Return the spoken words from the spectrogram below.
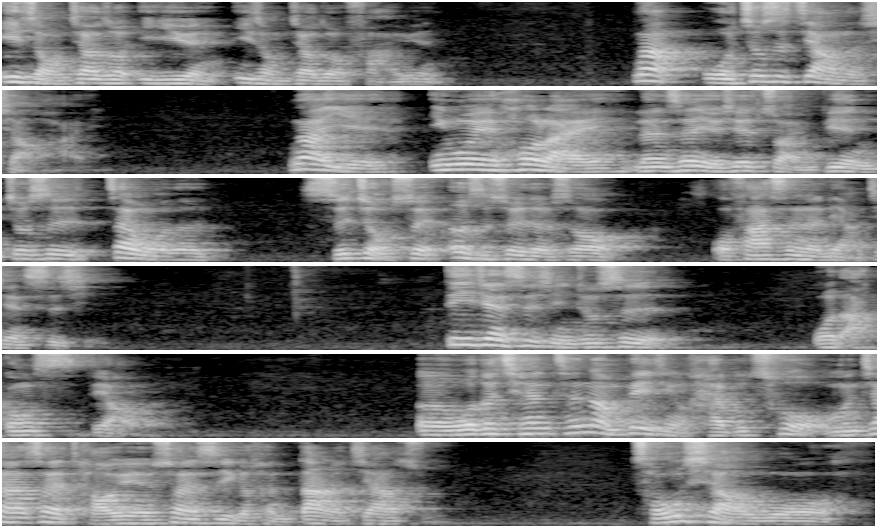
一种叫做医院，一种叫做法院。那我就是这样的小孩。那也因为后来人生有些转变，就是在我的十九岁、二十岁的时候，我发生了两件事情。第一件事情就是我的阿公死掉了。呃，我的前成长背景还不错，我们家在桃园算是一个很大的家族。从小我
